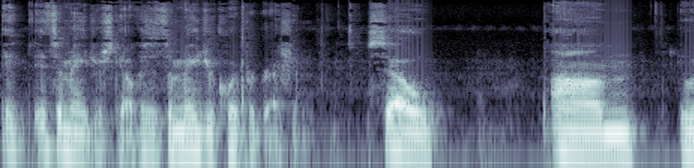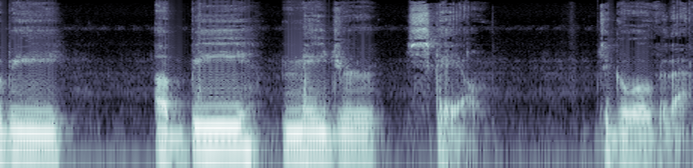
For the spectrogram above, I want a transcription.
It, it's a major scale because it's a major chord progression. So, um, it would be a B major scale to go over that.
